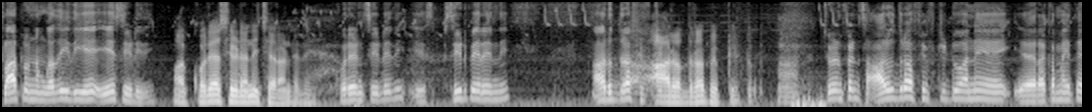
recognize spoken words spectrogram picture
ఫ్లాట్లు ఉన్నాం కదా ఇది ఏ ఏ సీడ్ ఇది? కొరియా సీడ్ అని ఇచ్చారండి ఇది. కొరియన్ సీడ్ ఇది. సీడ్ పేరు ఏంది? Arudra fifty Arudra fifty two చూడండి ఫ్రెండ్స్ ఆరుద్ర ఫిఫ్టీ టూ అనే ఏ, రకం అయితే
